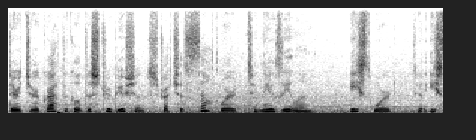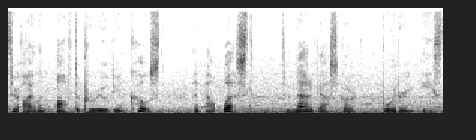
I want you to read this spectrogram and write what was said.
their geographical distribution stretches southward to New Zealand, eastward to Easter Island off the Peruvian coast, and out west to Madagascar bordering East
